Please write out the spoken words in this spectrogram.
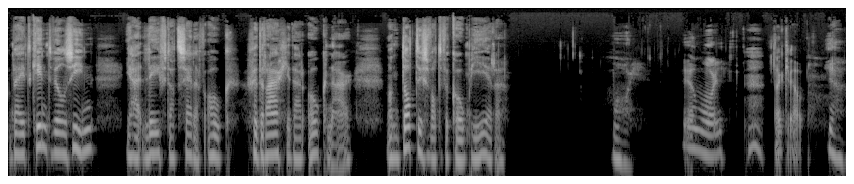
bij het kind wil zien, ja, leef dat zelf ook. Gedraag je daar ook naar. Want dat is wat we kopiëren. Mooi. Heel mooi. Dankjewel. Ja.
